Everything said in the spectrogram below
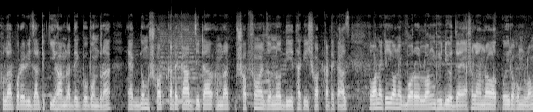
খোলার পরে রেজাল্টটি কী হয় আমরা দেখব বন্ধুরা। একদম শর্টকাটে কাজ যেটা আমরা সব সময়ের জন্য দিয়ে থাকি, শর্টকাটে কাজ। তো অনেকেই অনেক বড় লং ভিডিও দেয়। আসলে আমরা ওই রকম লং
